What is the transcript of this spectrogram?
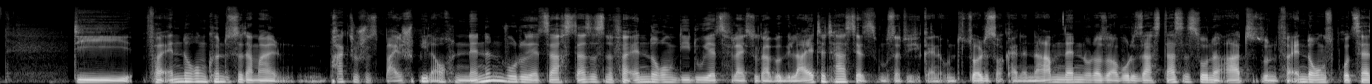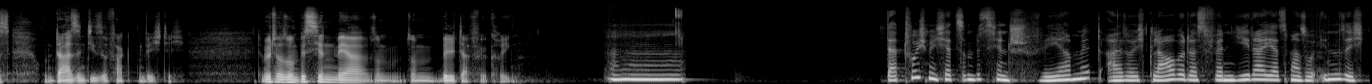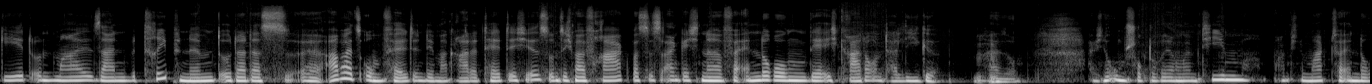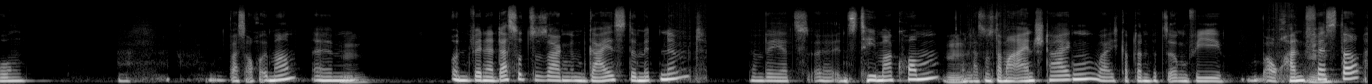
die Veränderung, könntest du da mal ein praktisches Beispiel auch nennen, wo du jetzt sagst, das ist eine Veränderung, die du jetzt vielleicht sogar begleitet hast. Jetzt muss natürlich keine, und solltest auch keine Namen nennen oder so, aber wo du sagst, das ist so eine Art, so ein Veränderungsprozess und da sind diese Fakten wichtig. Damit wir so ein bisschen mehr so, so ein Bild dafür kriegen. Mm, da tue ich mich jetzt ein bisschen schwer mit. Also ich glaube, dass wenn jeder jetzt mal so in sich geht und mal seinen Betrieb nimmt oder das äh, Arbeitsumfeld, in dem er gerade tätig ist und sich mal fragt, was ist eigentlich eine Veränderung, der ich gerade unterliege. Mhm. Also habe ich eine Umstrukturierung im Team, habe ich eine Marktveränderung, was auch immer. Ähm, mhm. Und wenn er das sozusagen im Geiste mitnimmt, wenn wir jetzt äh, ins Thema kommen, mhm. dann lass uns da mal einsteigen, weil ich glaube, dann wird es irgendwie auch handfester. Mhm.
